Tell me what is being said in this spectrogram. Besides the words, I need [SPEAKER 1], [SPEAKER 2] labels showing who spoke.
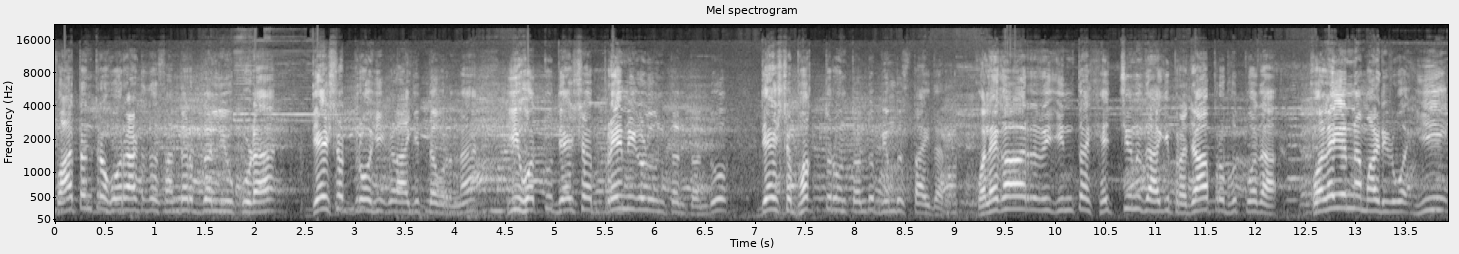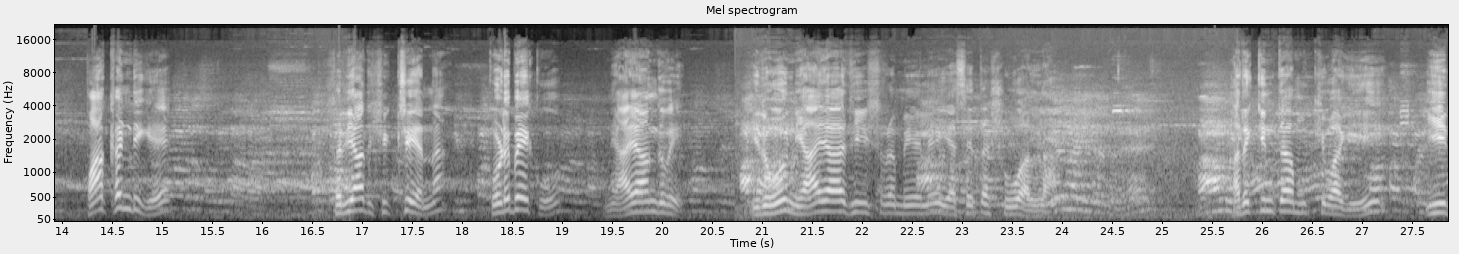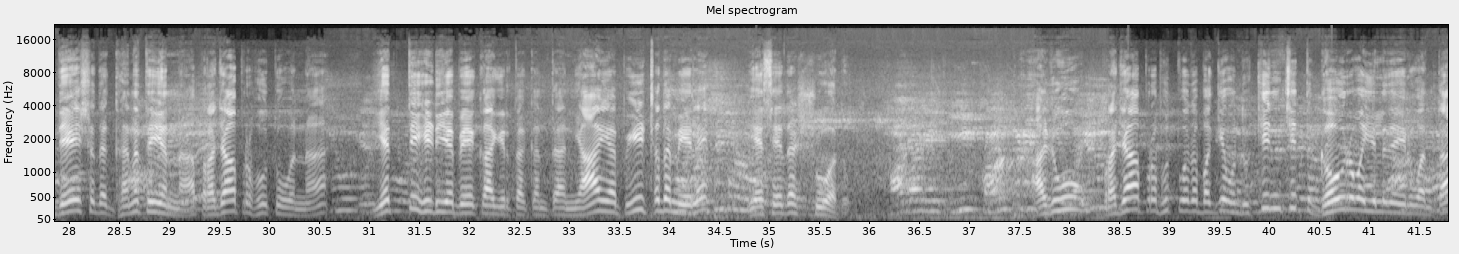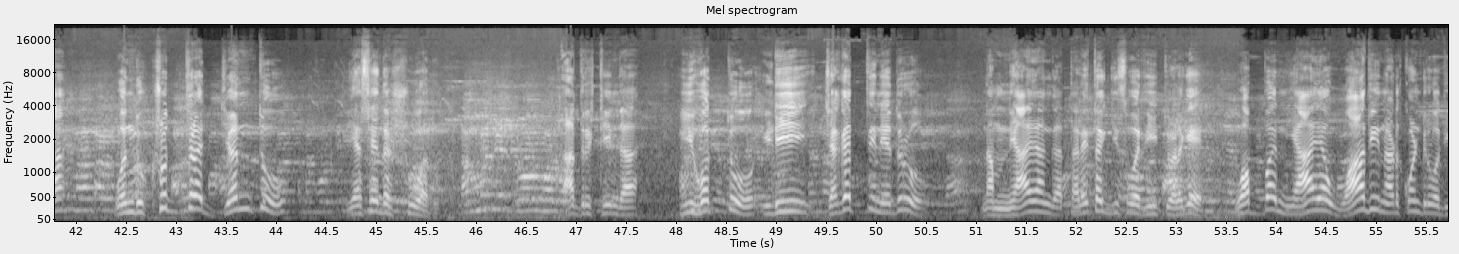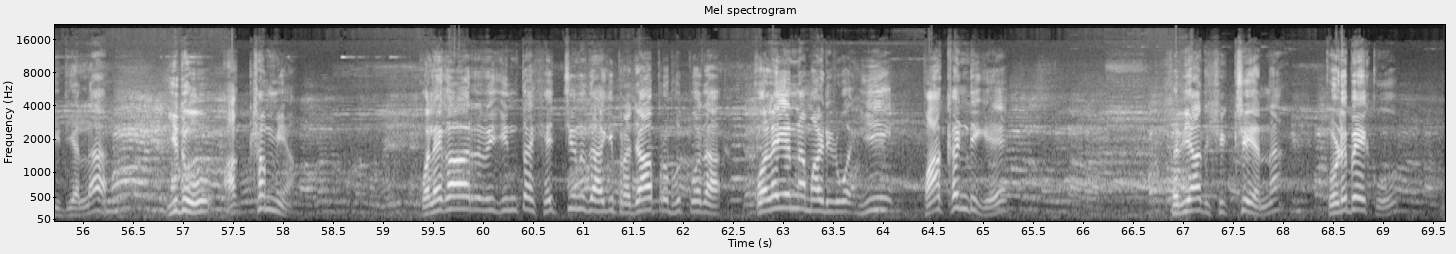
[SPEAKER 1] ಸ್ವಾತಂತ್ರ್ಯ ಹೋರಾಟದ ಸಂದರ್ಭದಲ್ಲಿಯೂ ಕೂಡ ದೇಶದ್ರೋಹಿಗಳಾಗಿದ್ದವ್ರನ್ನ, ಈ ಹೊತ್ತು ದೇಶ ಪ್ರೇಮಿಗಳು ಅಂತಂತಂದು ದೇಶಭಕ್ತರು ಅಂತಂದು ಬಿಂಬಿಸ್ತಾ ಇದ್ದಾರೆ. ಕೊಲೆಗಾರರಿಗಿಂತ ಹೆಚ್ಚಿನದಾಗಿ ಪ್ರಜಾಪ್ರಭುತ್ವದ ಕೊಲೆಯನ್ನು ಮಾಡಿರುವ ಈ ಪಾಖಂಡಿಗೆ ಸರಿಯಾದ ಶಿಕ್ಷೆಯನ್ನು ಕೊಡಬೇಕು ನ್ಯಾಯಾಂಗವೇ. ಇದು ನ್ಯಾಯಾಧೀಶರ ಮೇಲೆ ಎಸೆತ ಶೂ ಅಲ್ಲ. ಅದಕ್ಕಿಂತ ಮುಖ್ಯವಾಗಿ ಈ ದೇಶದ ಘನತೆಯನ್ನು, ಪ್ರಜಾಪ್ರಭುತ್ವವನ್ನು ಎತ್ತಿ ಹಿಡಿಯಬೇಕಾಗಿರ್ತಕ್ಕಂಥ ನ್ಯಾಯಪೀಠದ ಮೇಲೆ ಎಸೆದ ಶೂ ಅದು. ಅದು ಪ್ರಜಾಪ್ರಭುತ್ವದ ಬಗ್ಗೆ ಒಂದು ಕಿಂಚಿತ್ ಗೌರವ ಇಲ್ಲದೆ ಇರುವಂಥ ಒಂದು ಕ್ಷುದ್ರ ಜಂತು ಎಸೆದ ಶೂ ಅದು. ಆ ದೃಷ್ಟಿಯಿಂದ ಈ ಹೊತ್ತು ಇಡೀ ಜಗತ್ತಿನೆದುರು ನಮ್ಮ ನ್ಯಾಯಾಂಗ ತಲೆ ತಗ್ಗಿಸುವ ರೀತಿಯೊಳಗೆ ಒಬ್ಬ ನ್ಯಾಯವಾದಿ ನಡ್ಕೊಂಡಿರೋದು ಇದೆಯಲ್ಲ ಇದು ಅಕ್ಷಮ್ಯ. ಕೊಲೆಗಾರರಿಗಿಂತ ಹೆಚ್ಚಿನದಾಗಿ ಪ್ರಜಾಪ್ರಭುತ್ವದ ಕೊಲೆಯನ್ನು ಮಾಡಿರುವ ಈ ಪಾಖಂಡಿಗೆ ಸರಿಯಾದ ಶಿಕ್ಷೆಯನ್ನು ಕೊಡಬೇಕು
